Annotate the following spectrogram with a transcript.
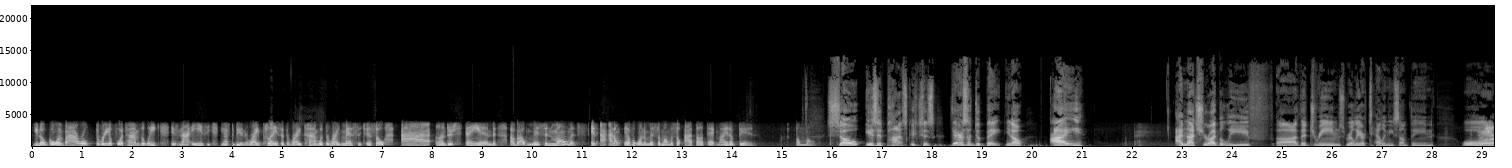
You know, going viral three or four times a week is not easy. You have to be in the right place at the right time with the right message, and so I understand about missing moments, and I, I don't ever want to miss a moment. So I thought that might have been a moment. So is it possible? Because there's a debate. You know, I I'm not sure. I believe uh, that dreams really are telling me something or Really?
